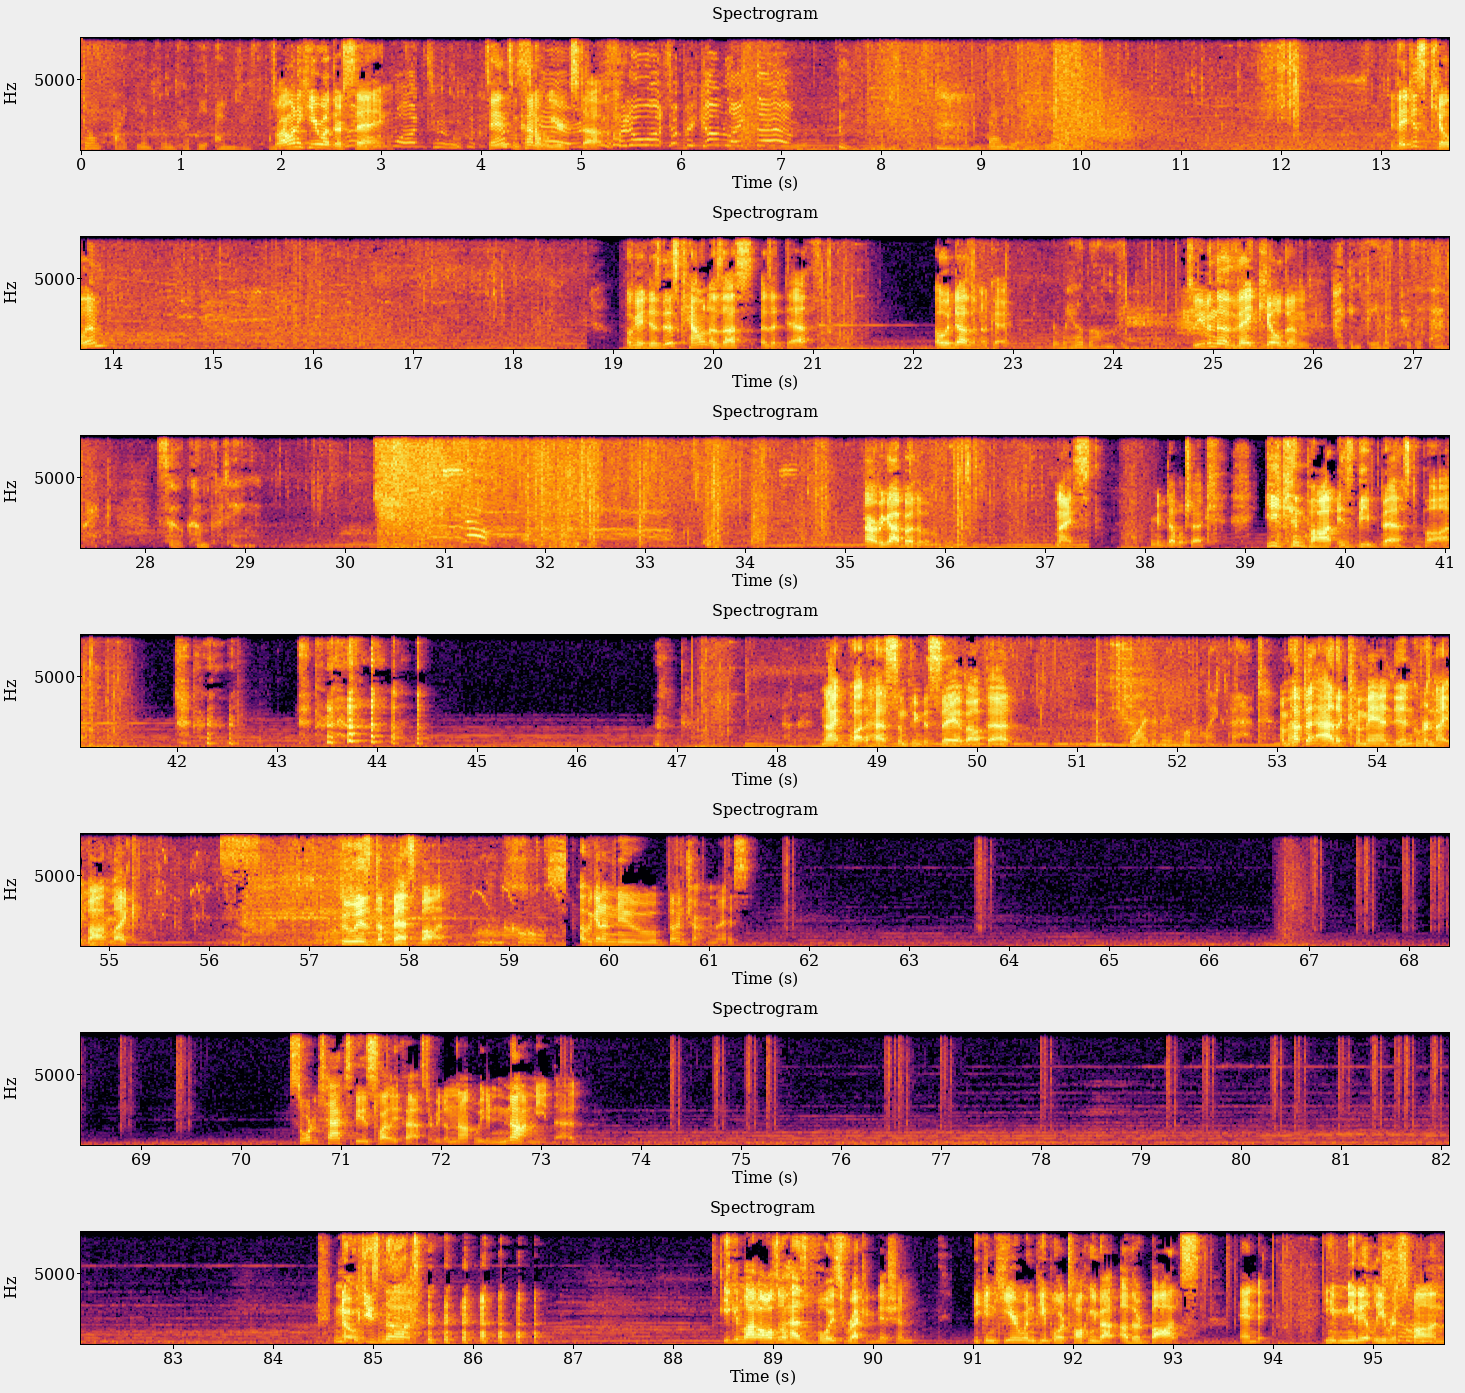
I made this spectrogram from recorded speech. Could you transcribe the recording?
Don't fight the influence of the endless. and So I want to hear what they're I saying. don't want to. Saying some I'm kinda weird stuff. I don't want to become like them. Don't worry. You Did they just kill him? Okay, does this count as us as a death? Oh, it doesn't. Okay. the whalebone. So even though they killed him, I can feel it through the fabric. So comforting. All right, we got both of them. Nice. I'm gonna double check. Ekinbot is the best bot. Nightbot has something to say about that. Why do they look like that? I'm gonna have to add a command in for Nightbot, here? like, who is the best bot? Oh, we got a new bone charm. Nice. Sword attack speed is slightly faster. We do not we do not need that. No, he's not. Ekinbot also has voice recognition. He can hear when people are talking about other bots and immediately so respond.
